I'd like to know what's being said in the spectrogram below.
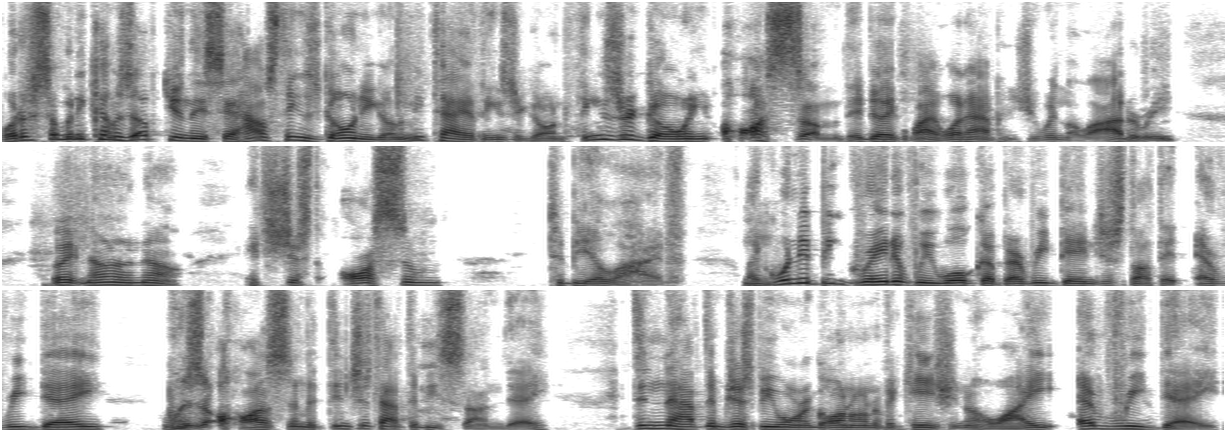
What if somebody comes up to you and they say, how's things going? You go, let me tell you, how things are going. Things are going awesome. They'd be like, why? What happened? Did you win the lottery? Like, no, no, no. It's just awesome to be alive. Like, Mm. wouldn't it be great if we woke up every day and just thought that every day was awesome? It didn't just have to be Sunday. It didn't have to just be we're going on a vacation to Hawaii. Every day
